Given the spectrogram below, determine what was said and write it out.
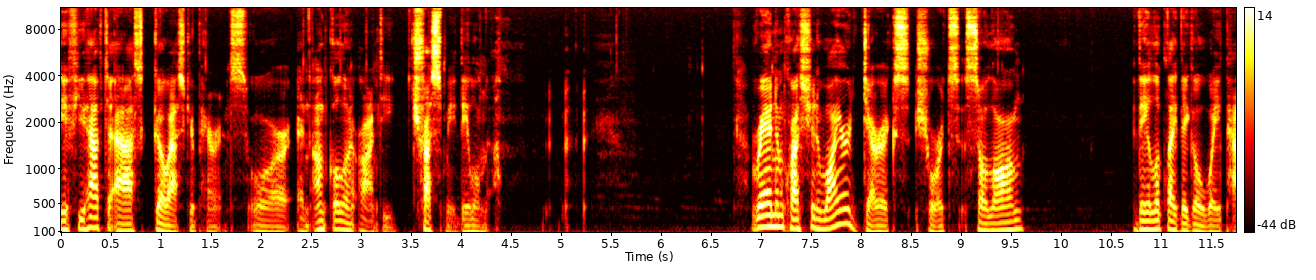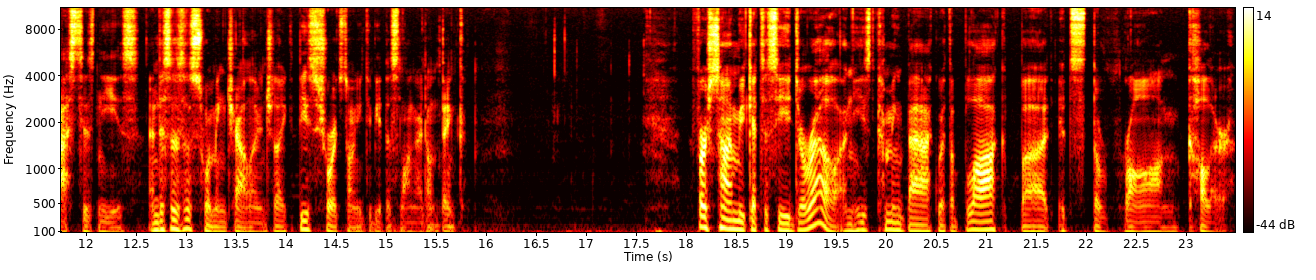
If you have to ask, go ask your parents or an uncle or auntie. Trust me, they will know. Random question Why are Derrick's shorts so long? They look like they go way past his knees. And this is a swimming challenge. Like, these shorts don't need to be this long, I don't think. First time we get to see Darrell, and he's coming back with a block, but it's the wrong color.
